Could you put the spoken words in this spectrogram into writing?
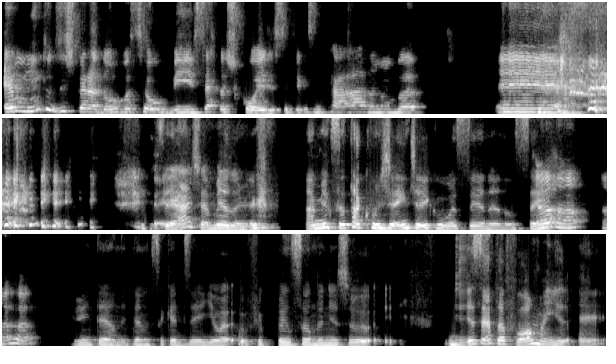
claro. é muito desesperador você ouvir certas coisas, você fica assim, caramba. É... Você acha mesmo, amigo? Amigo, você está com gente aí com você, né? Não sei. Aham, uhum, aham. Uhum. Eu entendo, entendo o que você quer dizer. E eu, eu fico pensando nisso. Eu, de certa forma, é,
